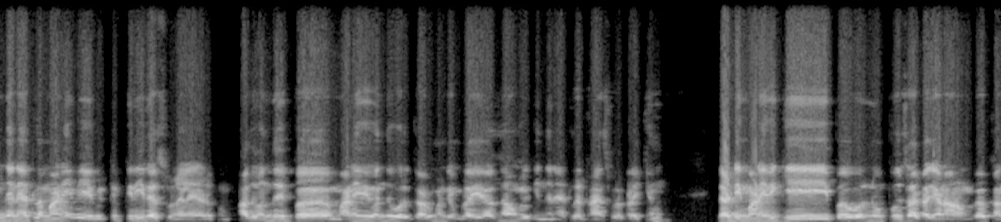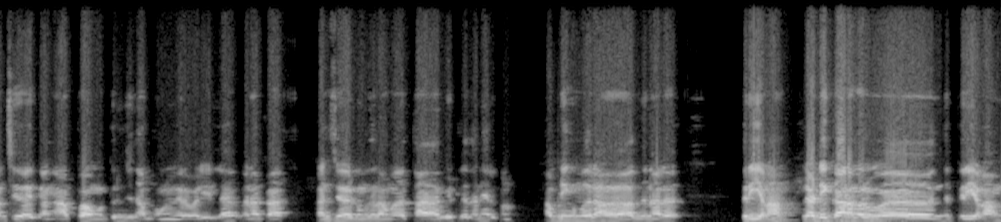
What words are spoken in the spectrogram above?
இந்த நேரத்துல மனைவியை விட்டு பிரிகிற சூழ்நிலை நடக்கும். அது வந்து இப்ப மனைவி வந்து ஒரு கவர்மெண்ட் எம்ப்ளாயியா இருந்தா அவங்களுக்கு இந்த நேரத்துல டிரான்ஸ்ஃபர் கிடைக்கும். இல்லாட்டி மனைவிக்கு இப்ப ஒன்று புதுசா கல்யாணம் ஆனவங்க கன்சீவ் ஆயிருக்காங்க அப்பா அவங்க பிரிஞ்சு தான் போகணும் வேற வழி இல்லை. வேணா கன்சீவ் ஆயிருக்கும் போதுல அவங்க தாயார் வீட்டுல தானே இருக்கணும். அப்படிங்கும் போதுல அதனால பிரியலாம். இல்லாட்டி கணவர் வந்து பிரியலாம்.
